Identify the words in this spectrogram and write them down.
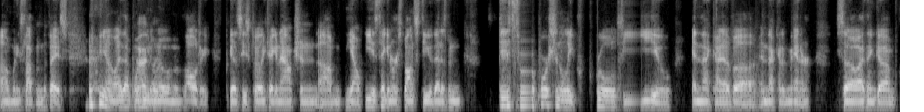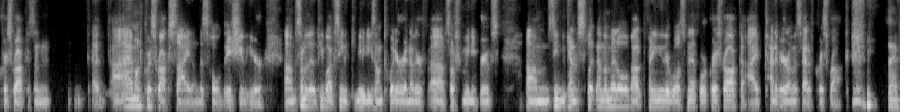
um, when he slapped him in the face. you know, at that point, you don't owe him an apology because he's clearly taken action. Um, you know, he has taken a response to you that has been disproportionately cruel to you in that kind of uh in that kind of manner. So I think um, Chris Rock is an uh, I'm on Chris Rock's side on this whole issue here. Um, some of the people I've seen in communities on Twitter and other uh, social media groups um, seem to be kind of split down the middle about defending either Will Smith or Chris Rock. I kind of err on the side of Chris Rock, Same.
